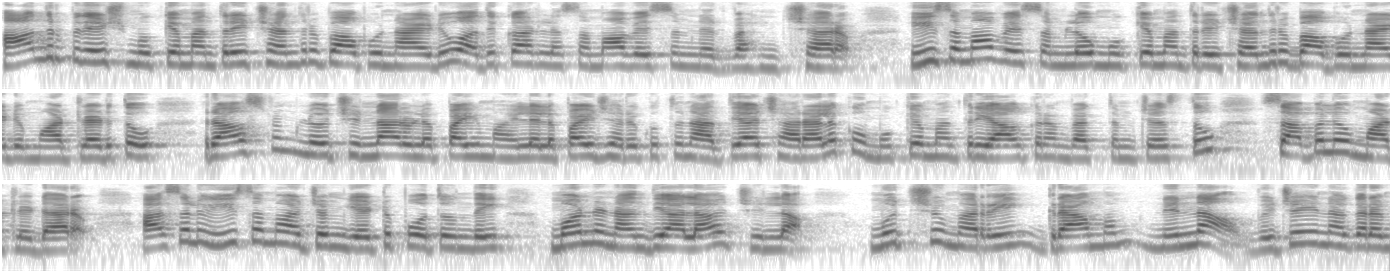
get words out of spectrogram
ఆంధ్రప్రదేశ్ ముఖ్యమంత్రి చంద్రబాబు నాయుడు అధికారుల సమావేశం నిర్వహించారు. ఈ సమావేశంలో ముఖ్యమంత్రి చంద్రబాబు నాయుడు మాట్లాడుతూ రాష్ట్రంలో చిన్నారులపై మహిళలపై జరుగుతున్న అత్యాచారాలకు ముఖ్యమంత్రి ఆగ్రహం వ్యక్తం చేస్తూ సభలో మాట్లాడారు. అసలు ఈ సమాజం ఎటుపోతుంది మొన్న నంద్యాల జిల్లా ముచ్చుమర్రి గ్రామం నిన్న విజయనగరం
